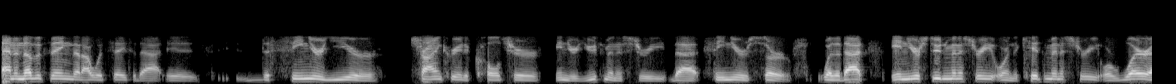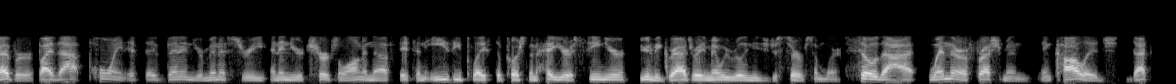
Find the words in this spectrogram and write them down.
And another thing that I would say to that is the senior year try and create a culture in your youth ministry that seniors serve, whether that's in your student ministry or in the kids ministry or wherever. By that point, if they've been in your ministry and in your church long enough, it's an easy place to push them. Hey, you're a senior. You're going to be graduating. Man, we really need you to serve somewhere. So that when they're a freshman in college, that's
